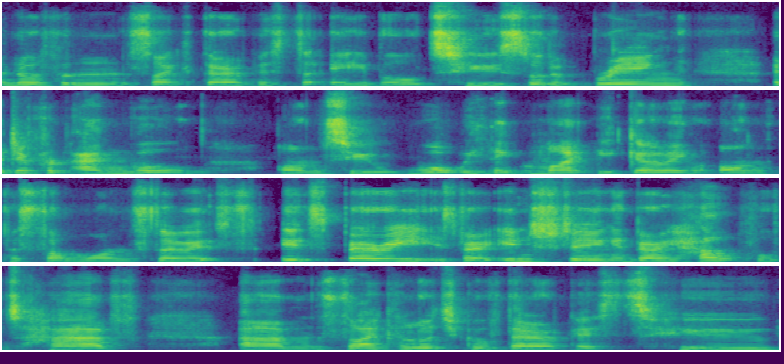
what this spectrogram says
and often psychotherapists are able to sort of bring a different angle onto what we think might be going on for someone. So it's it's very it's very interesting and very helpful to have um, psychological therapists who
